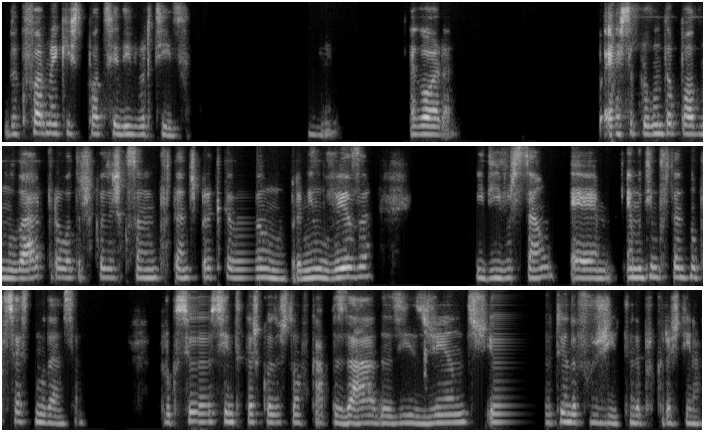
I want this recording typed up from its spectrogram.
De que forma é que isto pode ser divertido? É? Agora, esta pergunta pode mudar para outras coisas que são importantes para cada um. Para mim, leveza e diversão é, é muito importante no processo de mudança. Porque se eu sinto que as coisas estão a ficar pesadas e exigentes, eu eu tendo a fugir, tendo a procrastinar.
